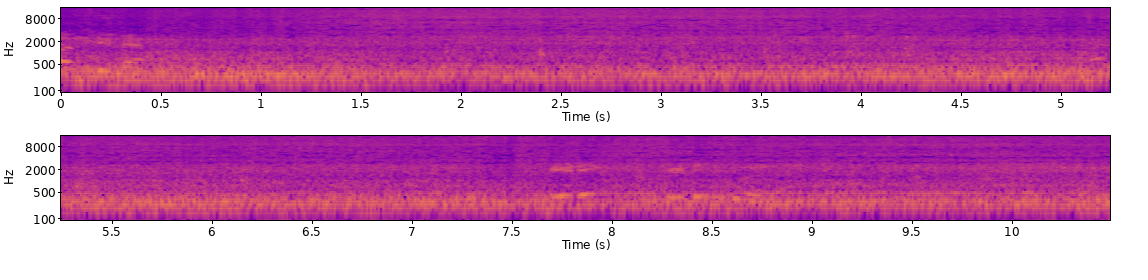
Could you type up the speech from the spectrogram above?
मंजिल है फीडिंग फीडिंग जो है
